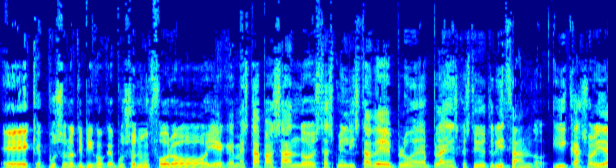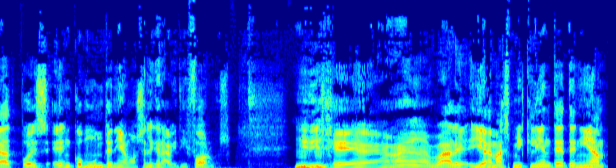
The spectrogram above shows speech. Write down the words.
eh, que puso lo típico, que puso en un foro, oye, ¿qué me está pasando? Esta es mi lista de plu- plugins que estoy utilizando. Y casualidad, pues en común teníamos el Gravity Forms. Y dije, "Ah, vale. Y además mi cliente tenía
